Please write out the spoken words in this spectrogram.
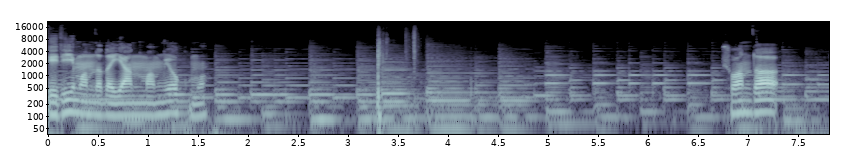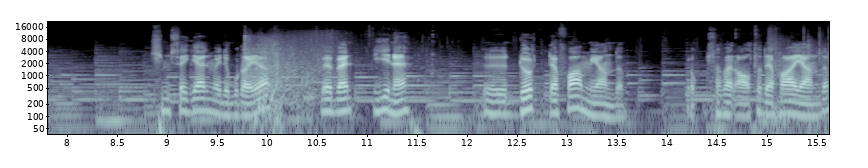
Dediğim anda da yanmam yok mu? Şu anda kimse gelmedi buraya ve ben yine e, 4 defa mı yandım? Yok bu sefer 6 defa yandım.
